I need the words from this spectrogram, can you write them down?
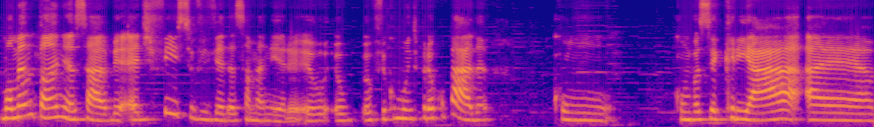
momentânea, sabe? É difícil viver dessa maneira. Eu, eu, eu fico muito preocupada com, com você criar é,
